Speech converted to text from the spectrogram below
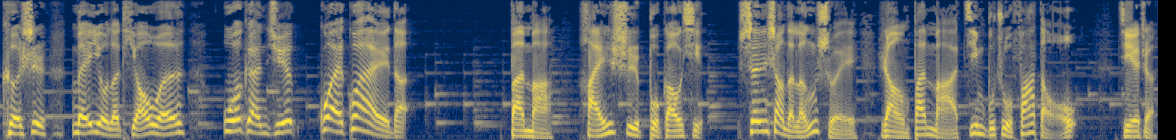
可是没有了条纹，我感觉怪怪的。斑马还是不高兴，身上的冷水让斑马禁不住发抖。接着，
